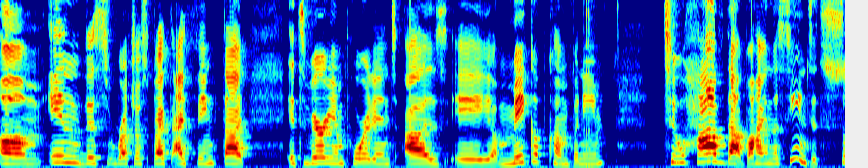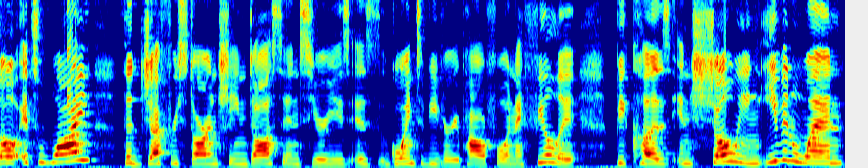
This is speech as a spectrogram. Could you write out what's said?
um in this retrospect, I think that it's very important as a makeup company to have that behind the scenes. It's so it's why the Jeffree Star and Shane Dawson series is going to be very powerful and I feel it because in showing even when,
